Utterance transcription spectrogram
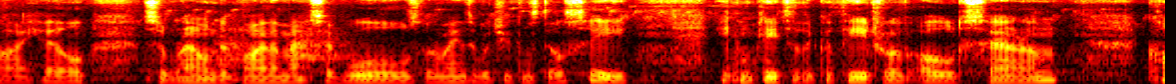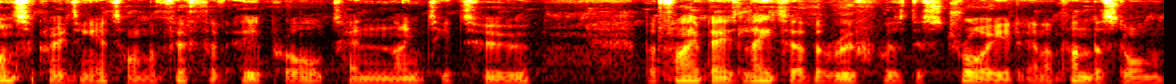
high hill, surrounded by the massive walls, the remains of which you can still see. He completed the cathedral of Old Sarum, consecrating it on the 5th of April, 1092, but five days later the roof was destroyed in a thunderstorm.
